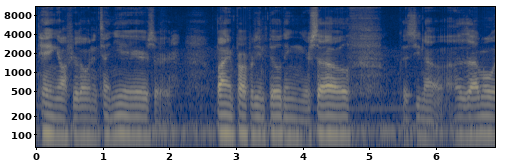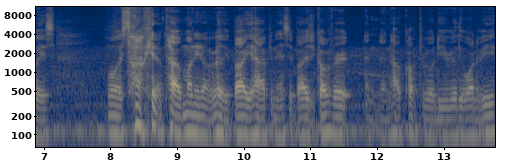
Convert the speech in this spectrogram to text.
paying off your loan in 10 years or buying property and building yourself because you know as i'm always i'm always talking about money don't really buy you happiness it buys you comfort and, and how comfortable do you really want to be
